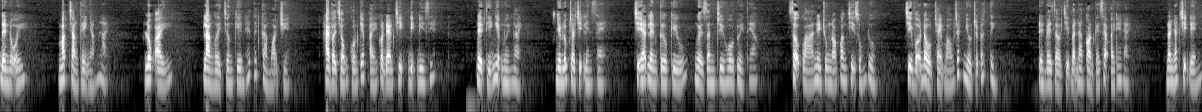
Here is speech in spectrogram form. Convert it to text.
Đến nỗi, mắt chẳng thể nhắm lại. Lúc ấy, là người chứng kiến hết tất cả mọi chuyện. Hai vợ chồng khốn kiếp ấy còn đem chị định đi giết, để thí nghiệm nuôi ngài. Nhưng lúc cho chị lên xe, chị hét lên kêu cứu, người dân tri hô đuổi theo. Sợ quá nên chúng nó quăng chị xuống đường. Chị vỡ đầu chảy máu rất nhiều rồi bất tỉnh. Đến bây giờ chị vẫn đang còn cái sẹo ấy đây này. Nó nhắc chị đến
